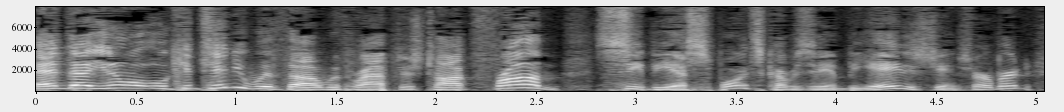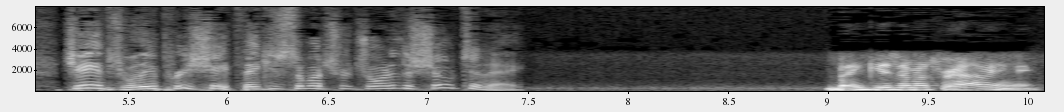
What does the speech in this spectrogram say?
And uh, you know what? We'll continue with uh, with Raptors talk from CBS Sports. Covers the NBA. It is James Herbert. James, really appreciate. it. Thank you so much for joining the show today. Thank you so much for having me.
